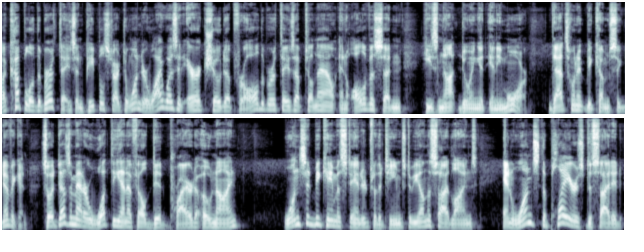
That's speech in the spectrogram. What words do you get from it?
a couple of the birthdays, and people start to wonder why was it Eric showed up for all the birthdays up till now, and all of a sudden he's not doing it anymore. That's when it becomes significant. So it doesn't matter what the NFL did prior to 09. Once it became a standard for the teams to be on the sidelines, and once the players decided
